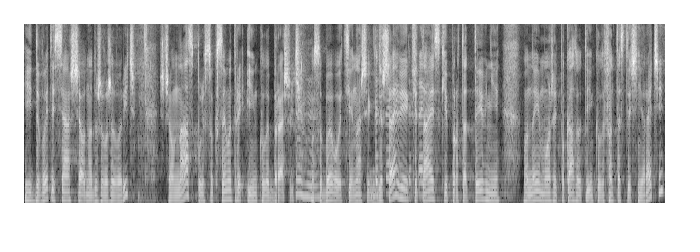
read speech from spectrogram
І дивитися ще одна дуже важлива річ, що в нас пульсоксиметри інколи брешуть. Особливо ці наші Дешеві, дешеві, дешеві. китайські, портативні, вони можуть показувати інколи фантастичні речі,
